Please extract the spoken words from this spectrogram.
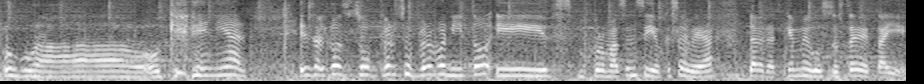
¡Wow! ¡Qué genial! Es algo súper, súper bonito y por más sencillo que se vea, la verdad que me gustó este detalle.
